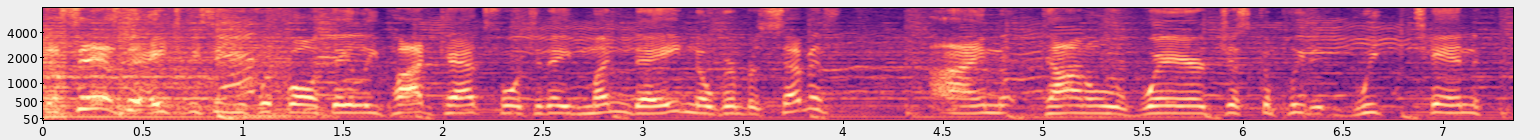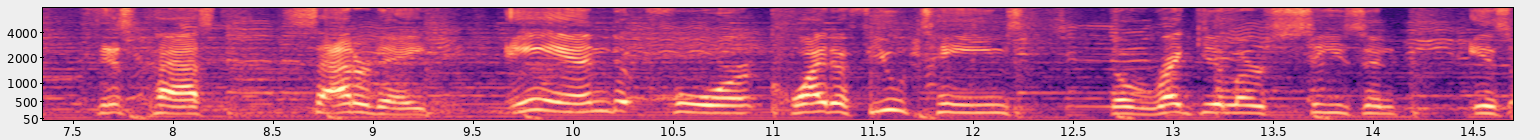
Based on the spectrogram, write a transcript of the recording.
This is the HBCU Football Daily Podcast for today, Monday, November 7th. I'm Donald Ware, just completed week 10 this past Saturday. And for quite a few teams, the regular season is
